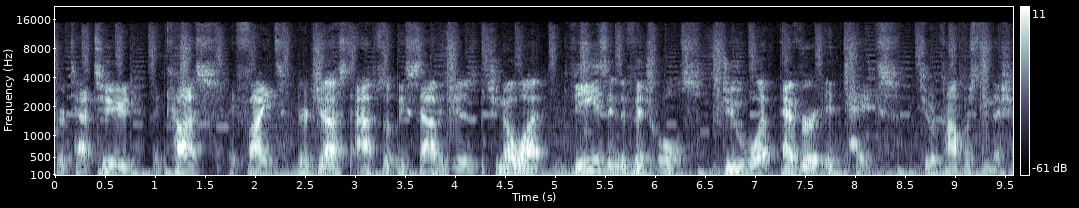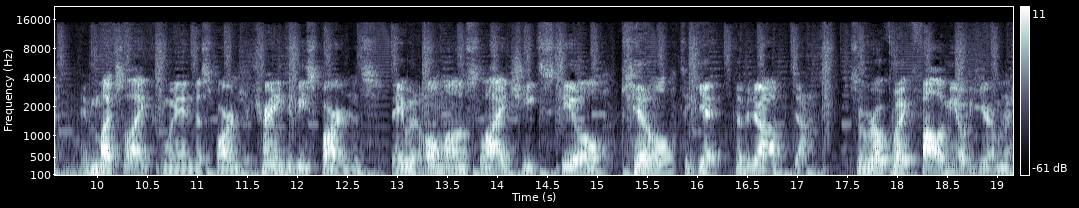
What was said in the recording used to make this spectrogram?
they're tattooed, they cuss, they fight. They're just absolutely savages. But you know what? These individuals do whatever it takes to accomplish the mission. And much like when the Spartans were training to be Spartans, they would almost lie, cheat, steal, kill to get the job done. So real quick, follow me over here. I'm gonna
